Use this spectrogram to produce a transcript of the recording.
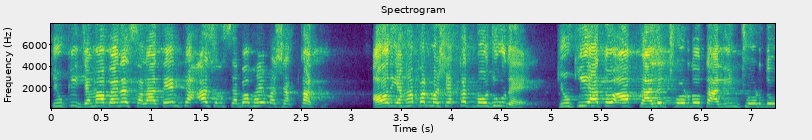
क्योंकि जमा बैन सलातें का असल सबब है मशक्कत। और यहाँ पर मशक्कत मौजूद है। क्योंकि या तो आप कॉलेज छोड़ दो, तालीम छोड़ दो।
